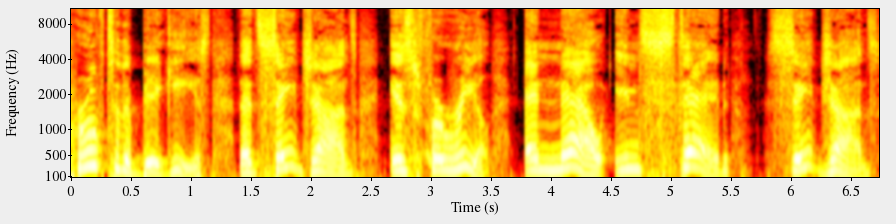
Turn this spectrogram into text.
prove to the Big East that St. John's is for real. And now instead St. John's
